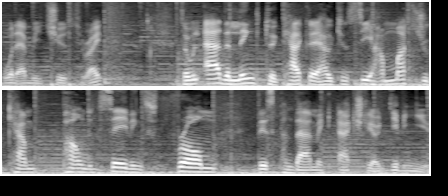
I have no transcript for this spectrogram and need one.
whatever you choose to right so we'll add a link to a calculator how you can see how much your compounded savings from this pandemic actually are giving you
